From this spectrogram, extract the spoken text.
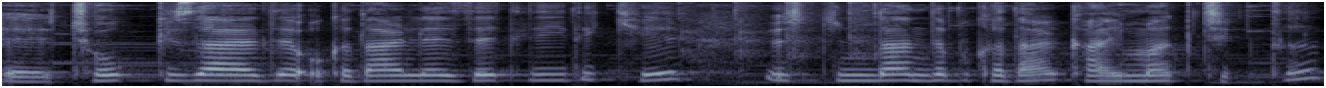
Ee, çok güzeldi, o kadar lezzetliydi ki üstünden de bu kadar kaymak çıktı.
